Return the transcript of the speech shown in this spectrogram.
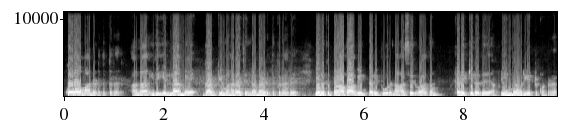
கோபமாக நடந்துக்கிறார். ஆனா இது எல்லாமே காட்கே மகாராஜ் என்னவா எடுத்துக்கிறாரு? எனக்கு பாபாவின் பரிபூர்ண ஆசீர்வாதம் கிடைக்கிறது அப்படின்னு அவர் ஏற்றுக்கொண்டார்.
